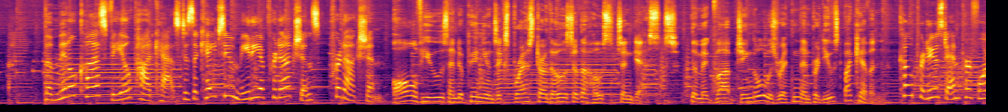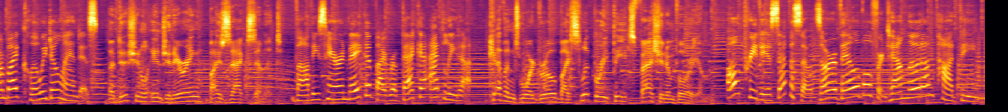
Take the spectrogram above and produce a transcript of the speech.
The Middle Class VO podcast is a K2 Media Productions production. All views and opinions expressed are those of the hosts and guests. The McVob jingle was written and produced by Kevin. Co produced and performed by Chloe Dolandis. Additional engineering by Zach Zimmett. Bobbi's hair and makeup by Rebecca Adlita. Kevin's wardrobe by Slippery Pete's Fashion Emporium. All previous episodes are available for download on Podbean.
